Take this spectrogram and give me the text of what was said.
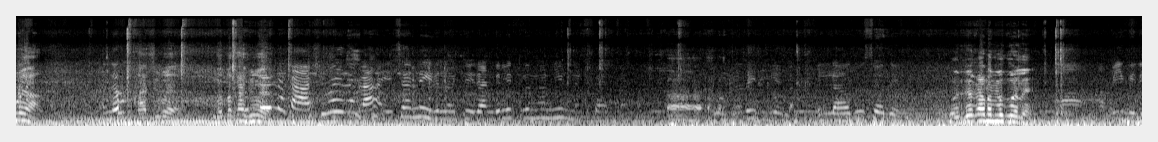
കാശി പോയാ എന്തോ കാശി പോയാ ഇന്നത്തെ കാശുപോയ പോയാ കാശ് പോയതല്ല ഈ ചെന്ന ഇരുന്നൂറ്റി രണ്ട് ലിറ്റർ എല്ലാ ദിവസവും അതെ. ഒരു കടം വെക്കുമല്ലേ ഇവർ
